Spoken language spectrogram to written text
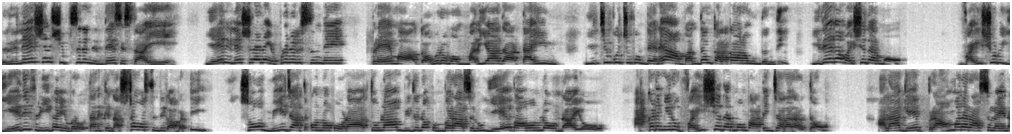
రిలేషన్షిప్స్ని నిర్దేశిస్తాయి. ఏ రిలేషన్ అయినా ఎప్పుడు నిలుస్తుంది? ప్రేమ గౌరవం మర్యాద టైం ఇచ్చిపుచ్చుకుంటేనే ఆ బంధం కలకాలం ఉంటుంది. ఇదేగా వైశ్య ధర్మం. వైశ్యుడు ఏది ఫ్రీగా ఇవ్వరో తనకి నష్టం వస్తుంది కాబట్టి. సో మీ జాతకంలో కూడా తుల మిథున కుంభరాశులు ఏ భావంలో ఉన్నాయో అక్కడ మీరు వైశ్య ధర్మం పాటించాలని అర్థం. అలాగే బ్రాహ్మణ రాశులైన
